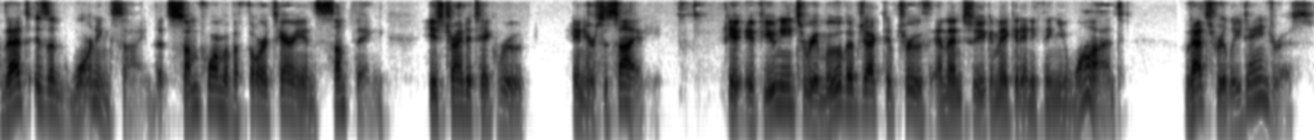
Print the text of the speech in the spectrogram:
that is a warning sign that some form of authoritarian something is trying to take root in your society. If you need to remove objective truth and then so you can make it anything you want, that's really dangerous.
